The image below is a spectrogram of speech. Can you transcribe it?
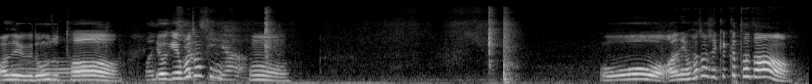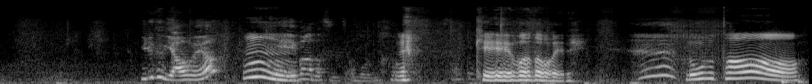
아 근데 여기 너무 좋다. 여기 화장품. 어. 오 아니 화장실 깨끗하다. 이렇게 야외야? 음. 대박이다 진짜. 어머. 개바다 왜 이래. 너무 좋다.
